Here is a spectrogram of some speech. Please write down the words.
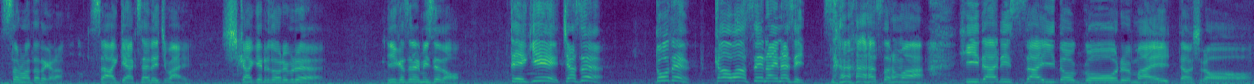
そのまま縦から。さあ逆サイド1枚。仕掛けるドリブル。いいかせない見せど敵チャンス同点かわせないなし。さあそのまま左サイドゴール前一旦後ろ。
